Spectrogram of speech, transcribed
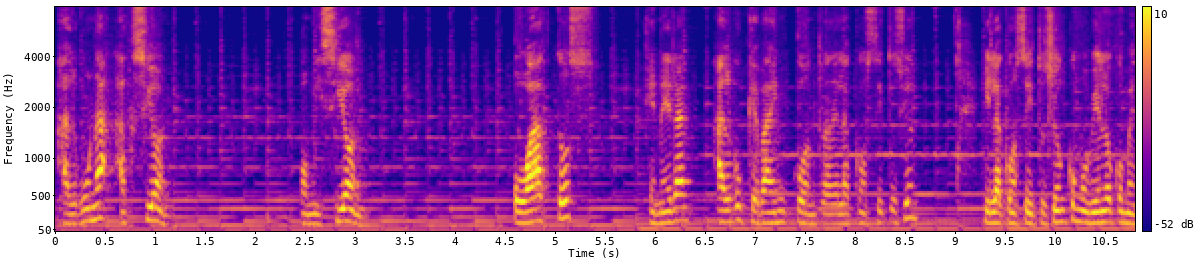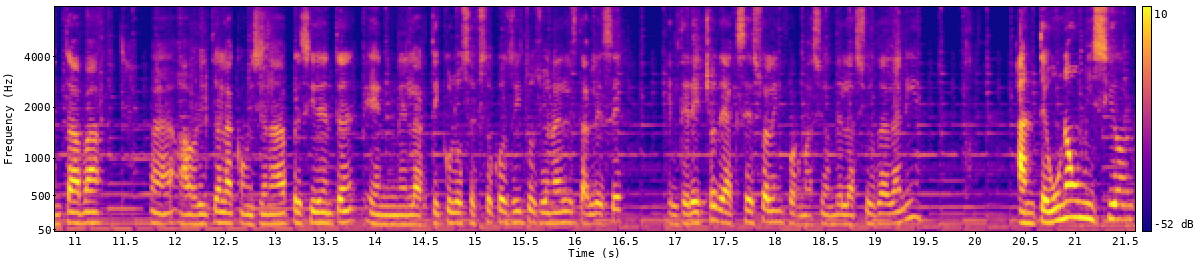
alguna acción, omisión o actos generan algo que va en contra de la Constitución. Y la Constitución, como bien lo comentaba ah, ahorita la comisionada presidenta, en el artículo sexto constitucional establece el derecho de acceso a la información de la ciudadanía. Ante una omisión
